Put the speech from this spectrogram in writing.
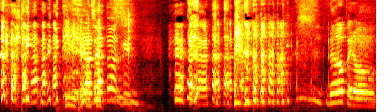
Kimi, Y ¿qué pasó? rato así. No, pero,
